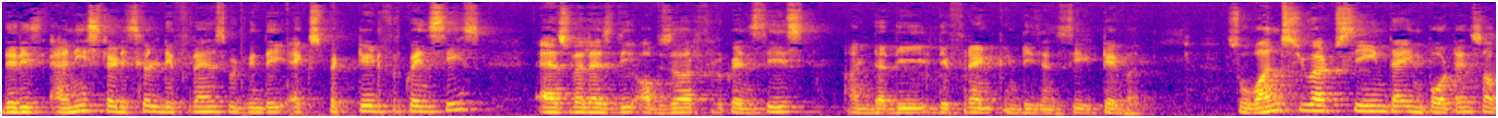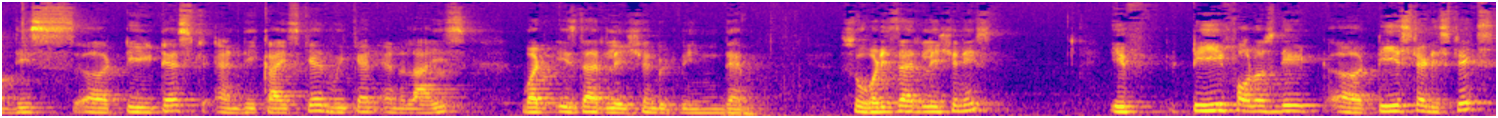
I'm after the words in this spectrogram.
there is any statistical difference between the expected frequencies as well as the observed frequencies under the different contingency table so once you have seen the importance of this uh, t-test and the chi-square, we can analyze what is the relation between them. So what is the relation is? If t follows the uh, t statistics,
